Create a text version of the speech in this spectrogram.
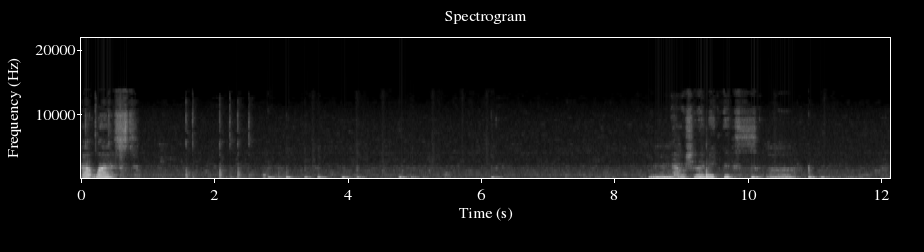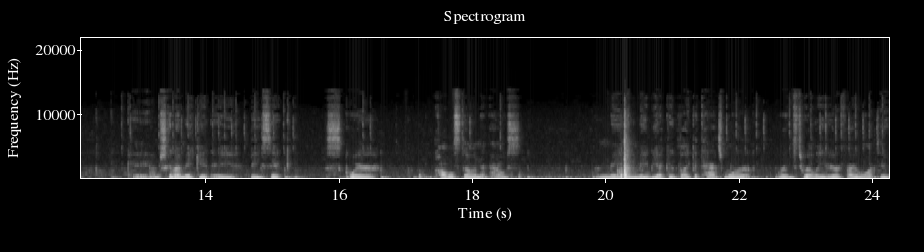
At last. Mm, how should I make this? Uh, Okay, I'm just gonna make it a basic square cobblestone house. And, may and maybe I could like attach more rooms to it later if I want to.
